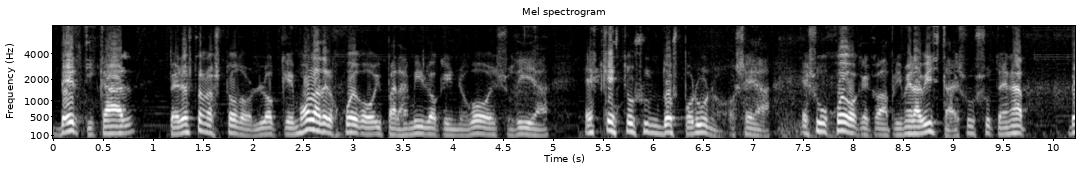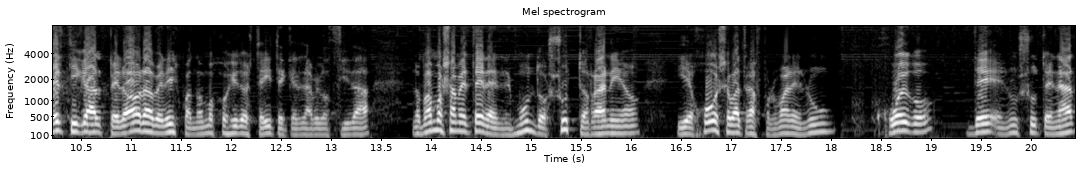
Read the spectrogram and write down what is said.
vertical, pero esto no es todo. Lo que mola del juego y para mí lo que innovó en su día es que esto es un 2x1, o sea, es un juego que a primera vista es un shoot 'em vertical, pero ahora veréis cuando hemos cogido este ítem que es la velocidad, nos vamos a meter en el mundo subterráneo y el juego se va a transformar en un juego de en un shoot 'em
